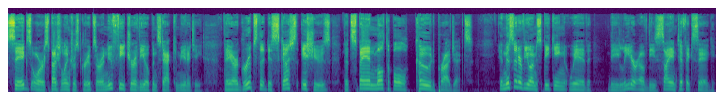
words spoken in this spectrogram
SIGs, or Special Interest Groups, are a new feature of the OpenStack community. They are groups that discuss issues that span multiple code projects. In this interview, I'm speaking with the leader of the Scientific SIG.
